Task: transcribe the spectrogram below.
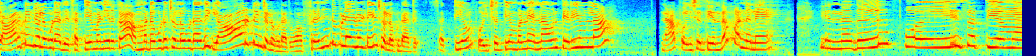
யார்கிட்டையும் சொல்லக்கூடாது. சத்தியம் பண்ணியிருக்கா? அம்மட்ட கூட சொல்லக்கூடாது. யார்கிட்டையும் சொல்லக்கூடாது. உன் ஃப்ரெண்டு பிள்ளைகள்கிட்டையும் சொல்லக்கூடாது. சத்தியம் பொய் சத்தியம் பண்ண என்ன ஆகும் தெரியும்ல? நான் பொய் சத்தியம் தான் பண்ணினேன். என்னது? பொய் சத்தியமா?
